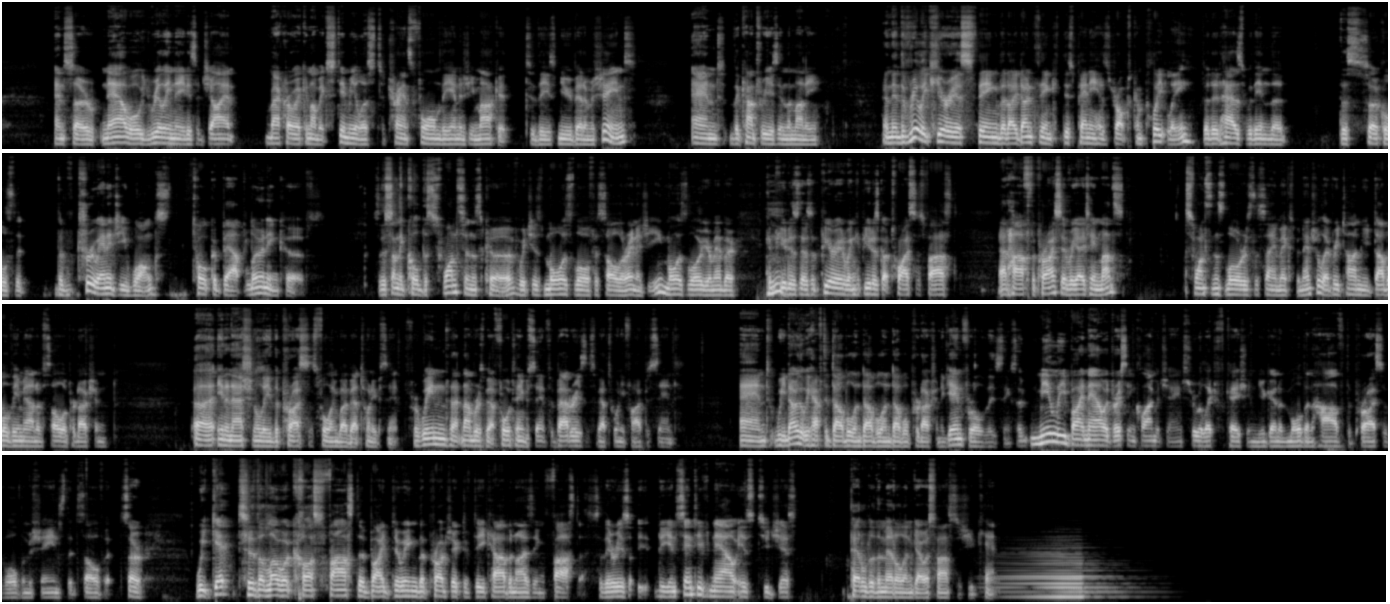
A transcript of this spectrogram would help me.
And so now all you really need is a giant macroeconomic stimulus to transform the energy market to these new, better machines. And the country is in the money. And then the really curious thing that I don't think this penny has dropped completely, but it has within the the circles that the true energy wonks talk about learning curves. So there's something called the Swanson's curve, which is Moore's law for solar energy. Moore's law, you remember computers, mm. there was a period when computers got twice as fast at half the price every 18 months. Swanson's law is the same exponential. Every time you double the amount of solar production uh, internationally, the price is falling by about 20%. For wind, that number is about 14%. For batteries, it's about 25%. And we know that we have to double and double and double production again for all of these things. So, merely by now addressing climate change through electrification, you're going to more than halve the price of all the machines that solve it. So, we get to the lower cost faster by doing the project of decarbonizing faster. So, there is the incentive now is to just pedal to the metal and go as fast as you can.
